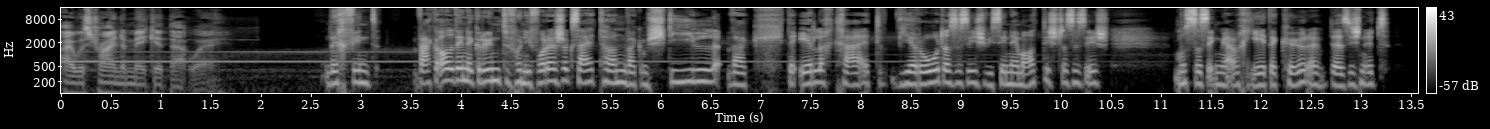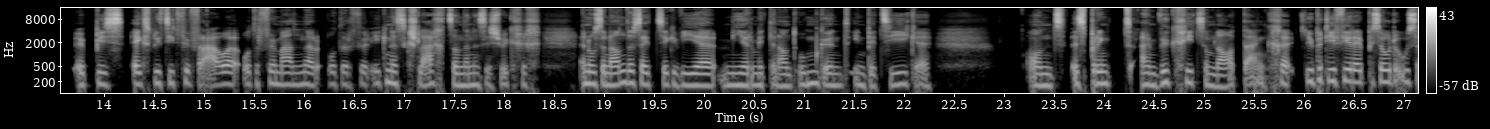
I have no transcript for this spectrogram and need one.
I was trying to make it that way. Und ich finde, wegen all diesen Gründen, die ich vorher schon gesagt habe, wegen dem Stil, wegen der Ehrlichkeit, wie roh das ist, wie cinematisch das ist, muss das irgendwie einfach jeder hören. Das ist nicht etwas explizit für Frauen oder für Männer oder für irgendein Geschlecht, sondern es ist wirklich eine Auseinandersetzung, wie wir miteinander umgehen in Beziehungen. Und es bringt einem wirklich zum Nachdenken über die vier Episoden raus.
